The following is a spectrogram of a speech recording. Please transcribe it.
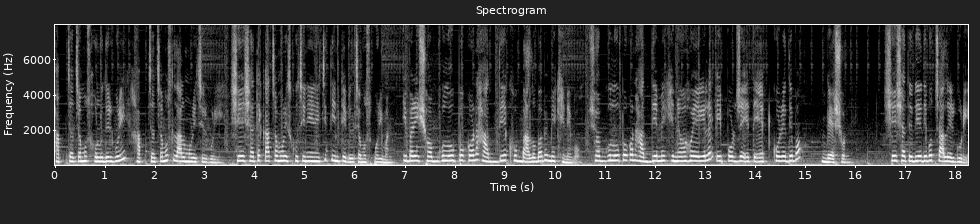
হাফ চা চামচ হলুদের গুঁড়ি, হাফ চা চামচ লাল মরিচের গুঁড়ি। সেই সাথে কাঁচা মরিচ কুচি নিয়ে নিচ্ছি তিন টেবিল চামচ পরিমাণ। এবার এই সবগুলো উপকরণ হাত দিয়ে খুব ভালোভাবে মেখে নেব। সবগুলো উপকরণ হাত দিয়ে মেখে নেওয়া হয়ে গেলে এই পর্যায়ে এতে অ্যাড করে দেব বেসন। সেই সাথে দিয়ে দেব চালের গুঁড়ি।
